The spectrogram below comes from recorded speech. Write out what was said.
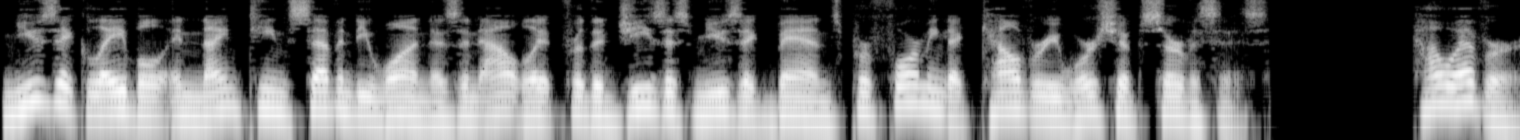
Music label in 1971 as an outlet for the Jesus music bands performing at Calvary worship services. However,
